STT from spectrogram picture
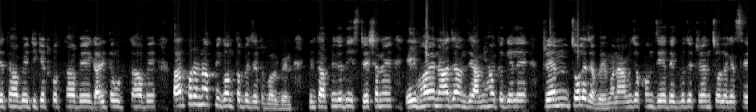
যেতে হবে, টিকিট করতে হবে, গাড়িতে উঠতে হবে, তারপরে না আপনি গন্তব্যে যেতে পারবেন। কিন্তু আপনি যদি স্টেশনে এই ভয়ে না যান যে আমি হয়তো গেলে ট্রেন চলে যাবে মানে আমি যখন যেয়ে দেখব যে ট্রেন চলে গেছে,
